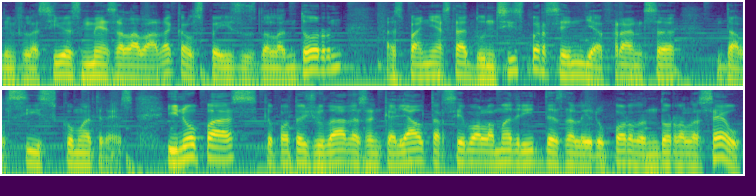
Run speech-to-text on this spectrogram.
La inflació és més elevada que als països de l'entorn. Espanya ha estat d'un 6% i a França del 6,3%. I no pas que pot ajudar a desencallar el tercer vol a Madrid des de l'aeroport d'Andorra la Seu.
